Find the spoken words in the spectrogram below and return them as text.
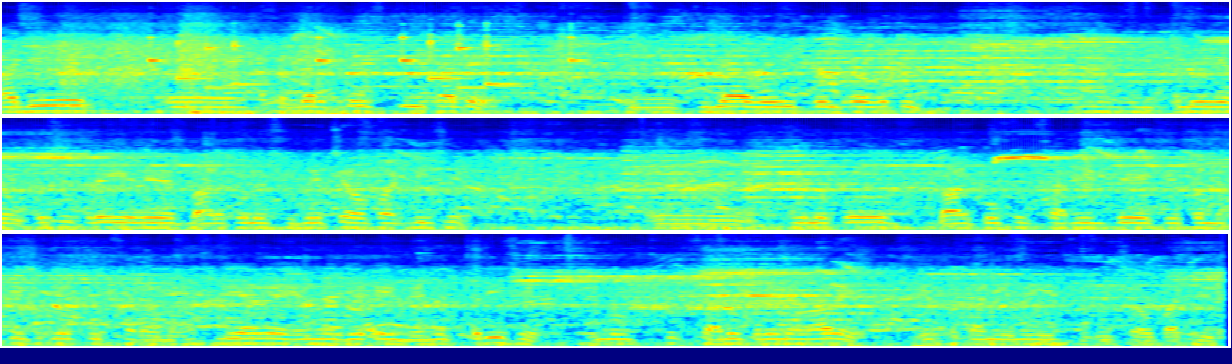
આજે સદર સ્કૂલ ખાતે જિલ્લા વહીવટીતંત્ર વતી અમે ઉપસ્થિત રહી અને બાળકોને શુભેચ્છાઓ પાઠવી છે. જે લોકો બાળકો ખૂબ સારી રીતે પેપર લખી શકે, ખૂબ સારા માર્ક્સ લઈ આવે, એમને જે કંઈ મહેનત કરી છે, એનું ખૂબ સારું પરિણામ આવે, એ પ્રકારની અમે શુભેચ્છાઓ પાઠવી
